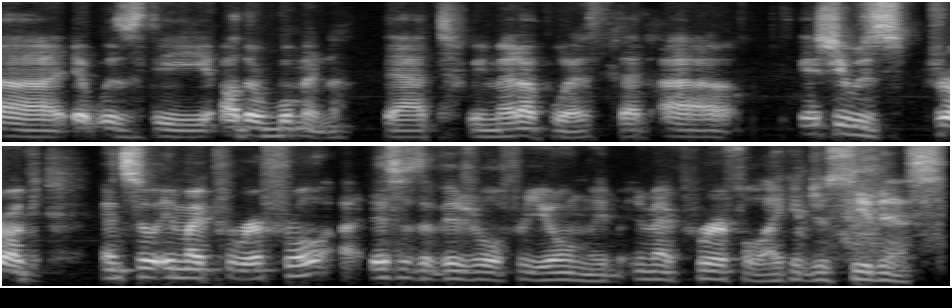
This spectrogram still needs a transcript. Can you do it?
uh, it was the other woman that we met up with that uh, she was drunk and so in my peripheral uh, this is a visual for you only but in my peripheral i could just see this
